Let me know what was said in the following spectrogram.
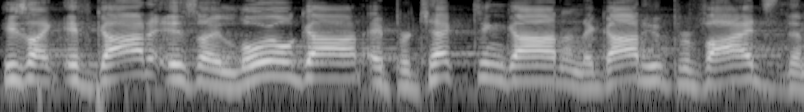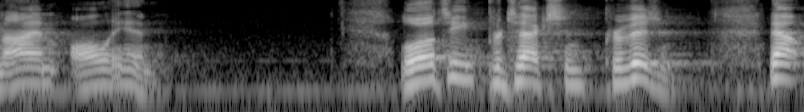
He's like, if God is a loyal God, a protecting God, and a God who provides, then I'm all in. Loyalty, protection, provision. Now,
